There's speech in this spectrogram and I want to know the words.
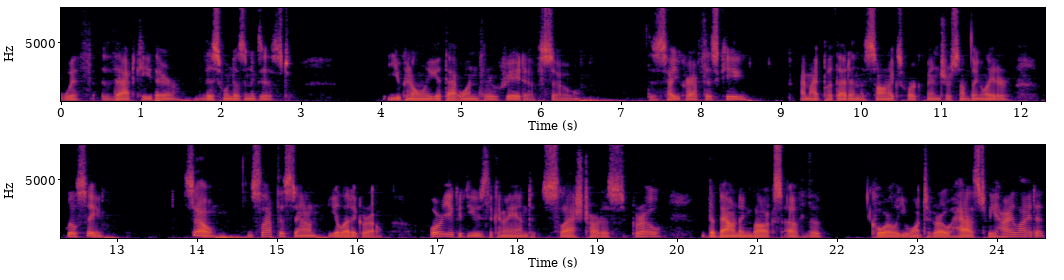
with that key there. This one doesn't exist. You can only get that one through creative, so this is how you craft this key. I might put that in the Sonic's workbench or something later. We'll see. So, you slap this down, you let it grow. Or you could use the command slash TARDIS grow. The bounding box of the coral you want to grow has to be highlighted.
